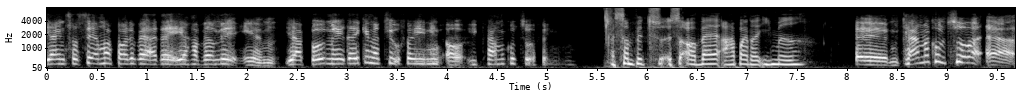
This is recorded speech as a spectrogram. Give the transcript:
jeg interesserer mig for det hver dag. Jeg har været med, øh, jeg er både med i Regenerativforening og i Permakulturforeningen. Som og hvad arbejder I med? Øh, permakultur er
